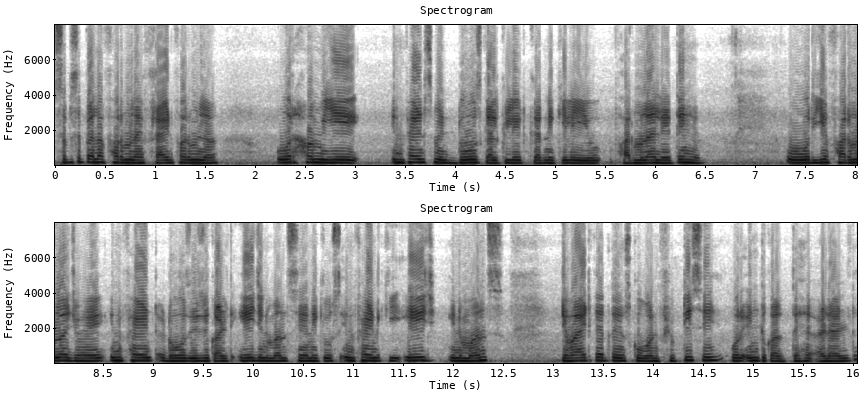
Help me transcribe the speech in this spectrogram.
सबसे पहला फार्मूला है फ्राइड फार्मूला और हम ये इन्फेंट्स में डोज कैलकुलेट करने के लिए फार्मूला लेते हैं। और ये फार्मूला जो है infant dose is equal to age in months यानी कि उस इन्फेंट की एज इन मंथ्स डिवाइड करते हैं उसको 150 से और इंटू करते हैं अडल्ट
